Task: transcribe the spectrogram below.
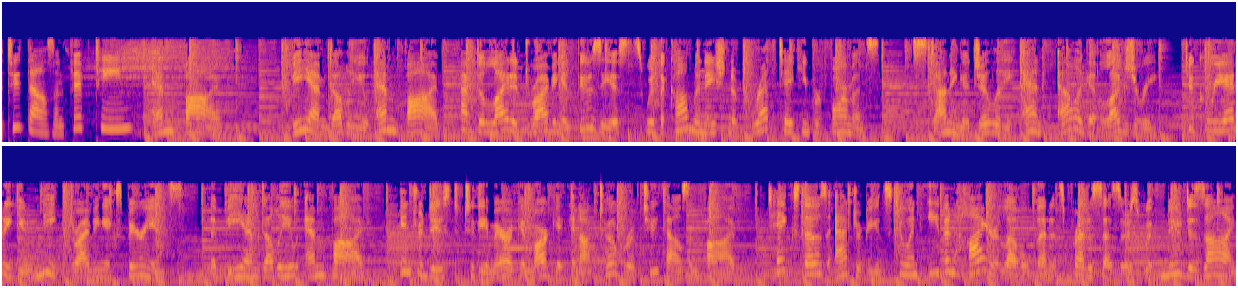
The 2015 M5. BMW M5 have delighted driving enthusiasts with a combination of breathtaking performance, stunning agility, and elegant luxury to create a unique driving experience. The BMW M5, introduced to the American market in October of 2005, takes those attributes to an even higher level than its predecessors with new design,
